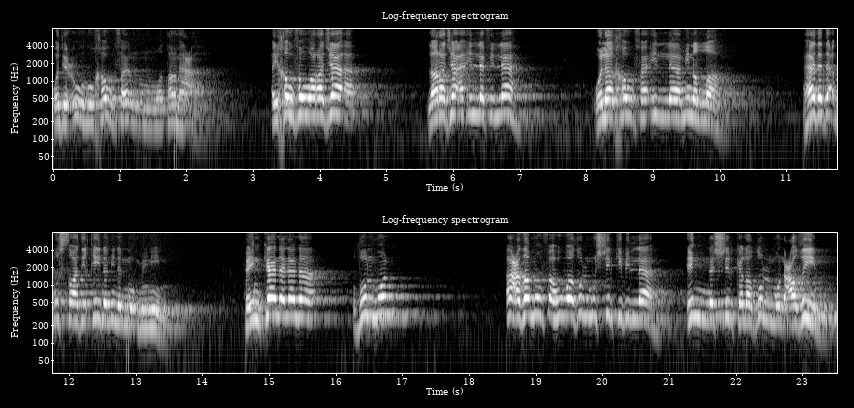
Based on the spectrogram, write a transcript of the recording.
وادعوه خوفا وطمعا. أي خوفا ورجاء. لا رجاء إلا في الله. ولا خوف إلا من الله. هذا دأب الصادقين من المؤمنين. فإن كان لنا ظلم أعظم فهو ظلم الشرك بالله. إن الشرك لظلم عظيم.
